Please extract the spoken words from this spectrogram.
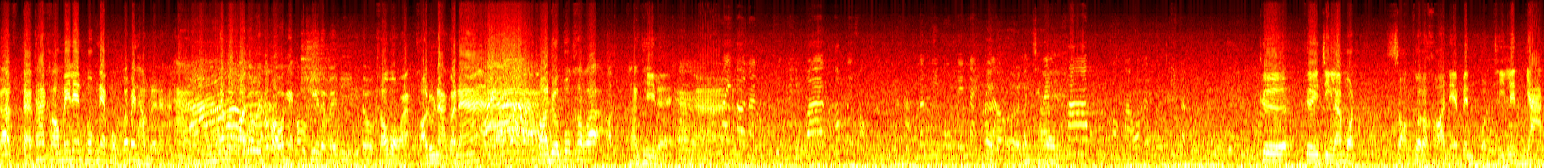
ก็แต่ถ้าเขาไม่เล่นปุ๊บเนี่ยผมก็ไม่ทำเลยนะฮะอ่าแล้วมาพอโทรไปเขาบอกว่าไงเขาโอเคเลยไหมพี่พี่โต เขาบอกว่าขอดูหนังก่อนนะอะไรเงี้ยอ่าพอดูปุ๊บเขาก็ทันทีเลยอ่า ทำไมตอนนั้นถึงคิดว่าต้องเป็นสองคนนี้นะคะมันมีโมเมนต์ไหนเอที่อแบต้อบงเออต้องใช่ เป็นภาพออกมาว่าเป็นมูฟี่แบบนี้คือคือจริงๆแล้วบทสองตัวละครเนี้ยเป็นบทที่เล่นยาก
